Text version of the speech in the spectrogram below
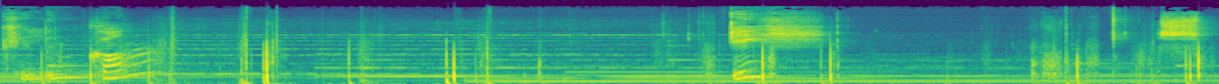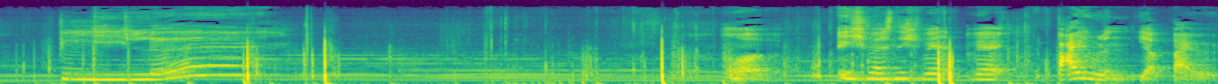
killen kann. Ich spiele. Ich weiß nicht, wer, wer. Byron. Ja, Byron.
